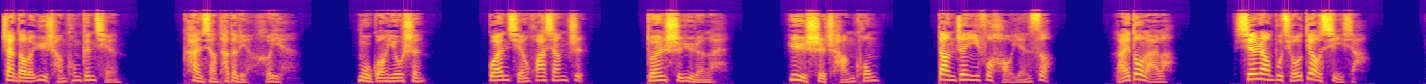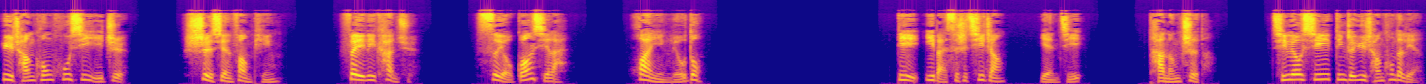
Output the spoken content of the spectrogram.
站到了玉长空跟前。看向他的脸和眼，目光幽深。关前花香至，端视玉人来。玉是长空，当真一副好颜色。来都来了，先让不求调戏一下。玉长空呼吸一滞，视线放平，费力看去，似有光袭来，幻影流动。第一百四十七章眼疾，他能治的。秦流溪盯着玉长空的脸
